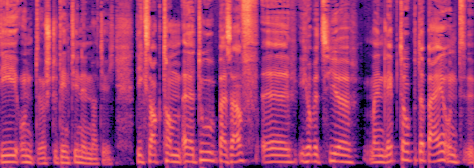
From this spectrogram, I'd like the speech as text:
Die, und äh, Studentinnen natürlich, die gesagt haben, äh, du, pass auf, äh, ich habe jetzt hier meinen Laptop dabei und äh,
